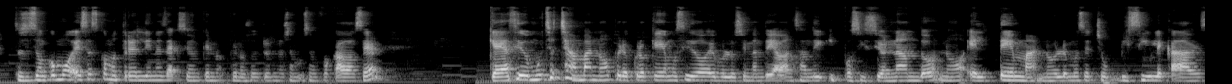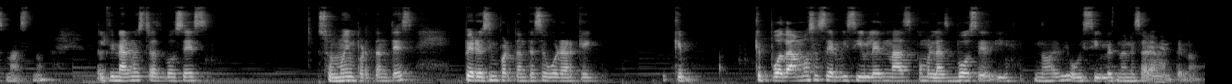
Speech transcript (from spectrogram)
Entonces son como esas como tres líneas de acción que, que nosotros nos hemos enfocado a hacer que ha sido mucha chamba, ¿no? Pero creo que hemos ido evolucionando y avanzando y, posicionando, ¿no? El tema, ¿no? Lo hemos hecho visible cada vez más, ¿no? Al final nuestras voces son muy importantes, pero es importante asegurar que, que, podamos hacer visibles más como las voces, y no digo visibles, no necesariamente, no,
